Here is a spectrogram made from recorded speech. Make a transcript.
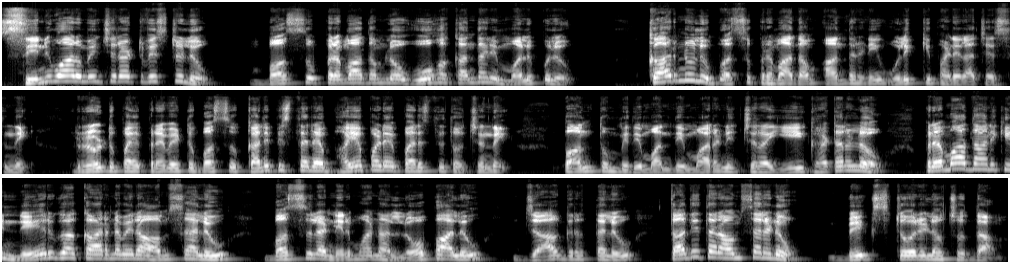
సినిమాను మించిన ట్విస్టులు బస్సు ప్రమాదంలో ఊహ కందని మలుపులు. కర్నూలు బస్సు ప్రమాదం అందరినీ ఉలిక్కిపడేలా చేసింది. రోడ్డుపై ప్రైవేటు బస్సు కనిపిస్తేనే భయపడే పరిస్థితి వచ్చింది. పంతొమ్మిది మంది మరణించిన ఈ ఘటనలో ప్రమాదానికి నేరుగా కారణమైన అంశాలు బస్సుల నిర్మాణ లోపాలు జాగ్రత్తలు తదితర అంశాలను బిగ్ స్టోరీలో చూద్దాం.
